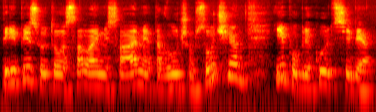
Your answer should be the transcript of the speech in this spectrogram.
переписывают его словами-словами, это в лучшем случае, и публикуют себе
